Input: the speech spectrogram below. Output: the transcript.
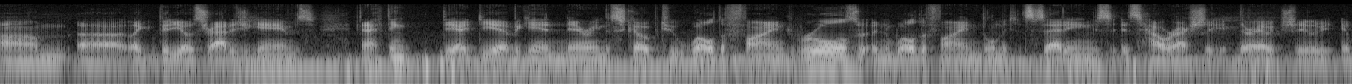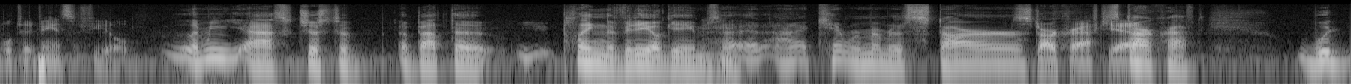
um, uh, like video strategy games. And I think the idea of again narrowing the scope to well-defined rules and well-defined limited settings is how we're actually they're actually able to advance the field. Let me ask just about the playing the video games. I, I can't remember the Star StarCraft, yeah. StarCraft. Would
